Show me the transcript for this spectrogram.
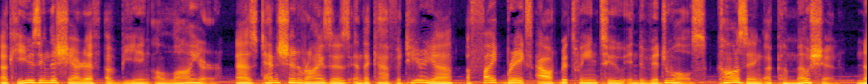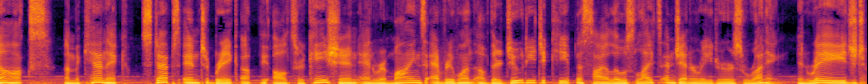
accusing the sheriff of being a liar. As tension rises in the cafeteria, a fight breaks out between two individuals, causing a commotion. Knox, a mechanic, steps in to break up the altercation and reminds everyone of their duty to keep the silo's lights and generators running. Enraged,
